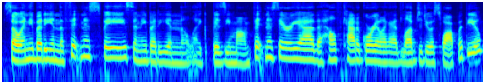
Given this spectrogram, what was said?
So, anybody in the fitness space, anybody in the like busy mom fitness area, the health category, like I'd love to do a swap with you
